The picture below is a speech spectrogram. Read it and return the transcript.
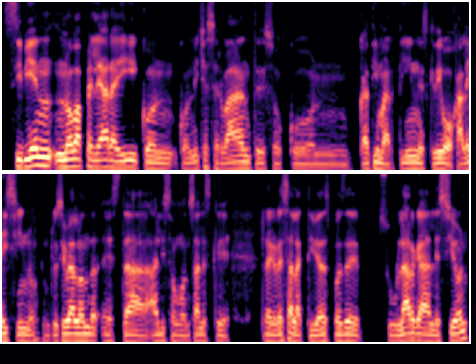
si bien no va a pelear ahí con, con Licha Cervantes o con Katy Martínez, que digo, ojalá y sí, ¿no? Inclusive está Alison González que regresa a la actividad después de su larga lesión,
